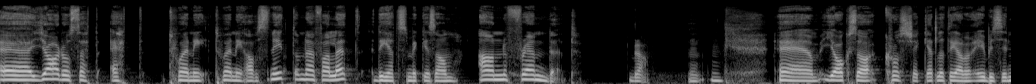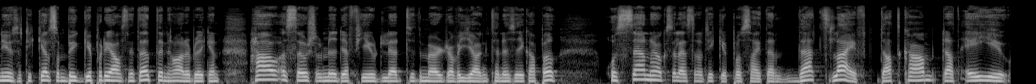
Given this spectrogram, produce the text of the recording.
eh, jag har då sett ett 2020 avsnitt om det här fallet. Det heter så mycket som Unfriended. Bra. Mm. Ehm, jag har också crosscheckat lite grann en ABC News-artikel som bygger på det avsnittet. Den har rubriken How a social media feud led to the murder of a young Tennessee couple. Och sen har jag också läst en artikel på sajten that'slife.com.au.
